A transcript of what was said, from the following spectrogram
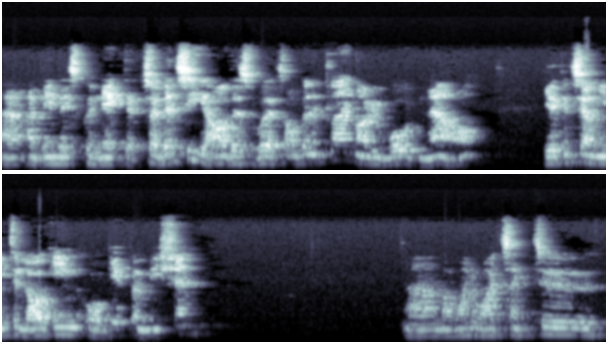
Uh, and then it's connected. So let's see how this works. I'm going to claim my reward now. You can see I need to log in or get permission. Um, I wonder why it's saying two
